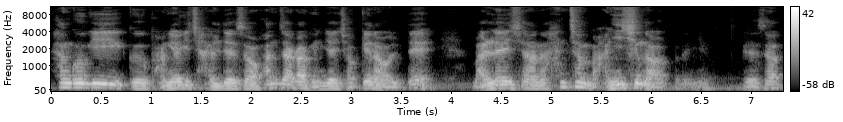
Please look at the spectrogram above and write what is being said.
한국이 그 방역이 잘 돼서 환자가 굉장히 적게 나올 때 말레이시아는 한참 많이씩 나왔거든요. 그래서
